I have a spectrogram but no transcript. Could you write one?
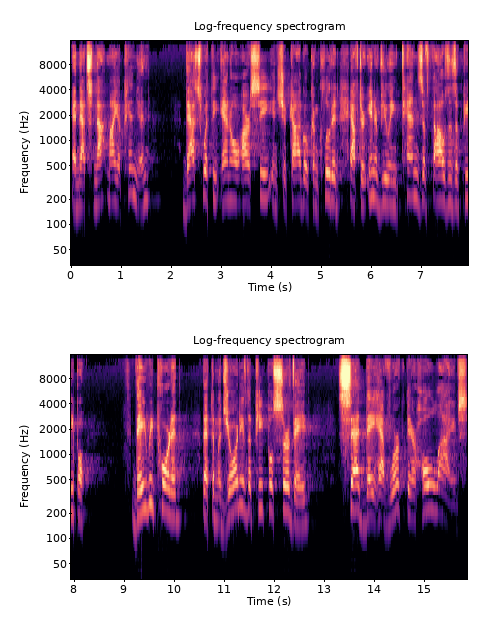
And that's not my opinion. That's what the NORC in Chicago concluded after interviewing tens of thousands of people. They reported that the majority of the people surveyed said they have worked their whole lives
